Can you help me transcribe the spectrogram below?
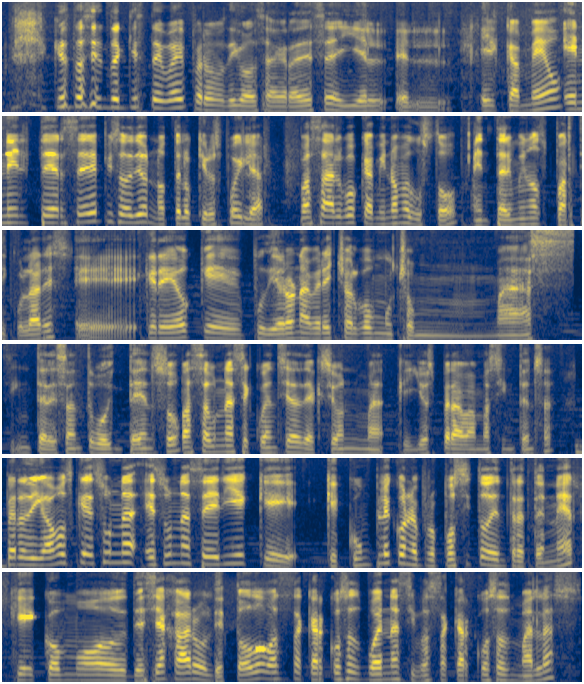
¿Qué está haciendo aquí este güey? Pero digo, se agradece ahí el, el, el cameo. En el tercer episodio, no te lo quiero spoilear, pasa algo que a mí no me gustó en términos particulares. Eh, creo que pudieron haber hecho algo mucho más interesante o intenso. Pasa una secuencia de acción que yo esperaba más intensa. Pero digamos que es una, es una serie que que cumple con el propósito de entretener, que como decía Harold, de todo vas a sacar cosas buenas y vas a sacar cosas malas.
